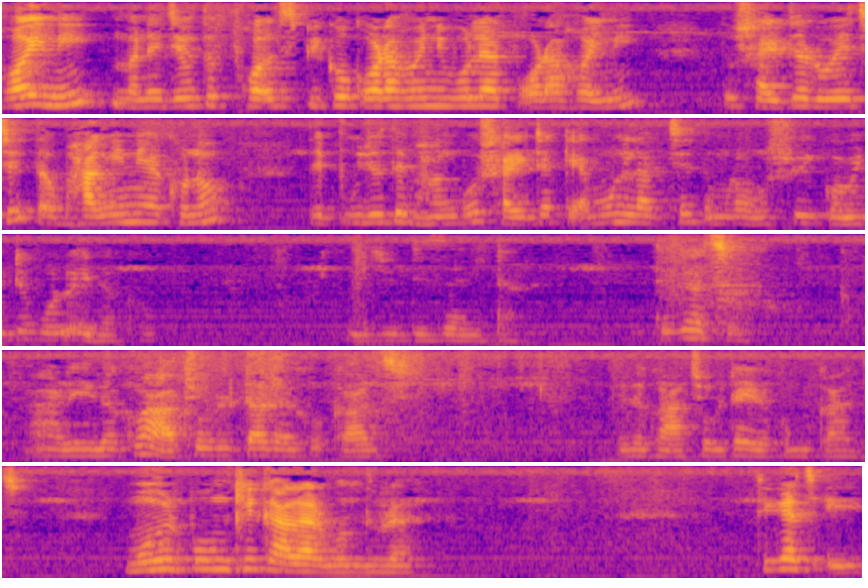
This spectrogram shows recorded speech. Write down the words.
হয়নি মানে যেহেতু ফলস পিকও করা হয়নি বলে আর পরা হয়নি, তো শাড়িটা রয়েছে, তা ভাঙিনি এখনও তাই পুজোতে ভাঙবো। শাড়িটা কেমন লাগছে তোমরা অবশ্যই কমেন্টে বলো। এই দেখো, এই যে ডিজাইনটা ঠিক আছে? আর এই দেখো, আঁচলটা দেখো, কাজ। দেখো, আঁচলটা এরকম কাজ। ময়ূরপঙ্খী কালার, বন্ধুরা। ঠিক আছে?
